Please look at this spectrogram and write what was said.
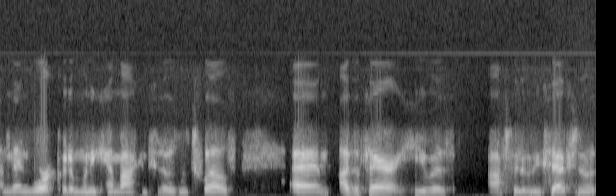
and then work with him when he came back in 2012. Um, as a player, he was absolutely exceptional,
